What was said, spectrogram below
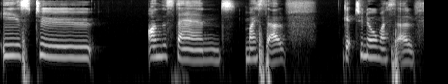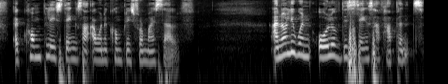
is to understand myself, get to know myself, accomplish things that I want to accomplish for myself. And only when all of these things have happened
